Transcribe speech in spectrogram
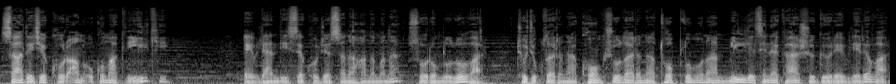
sadece Kur'an okumak değil ki. Evlendiyse kocasına hanımına sorumluluğu var. Çocuklarına, komşularına, toplumuna, milletine karşı görevleri var.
